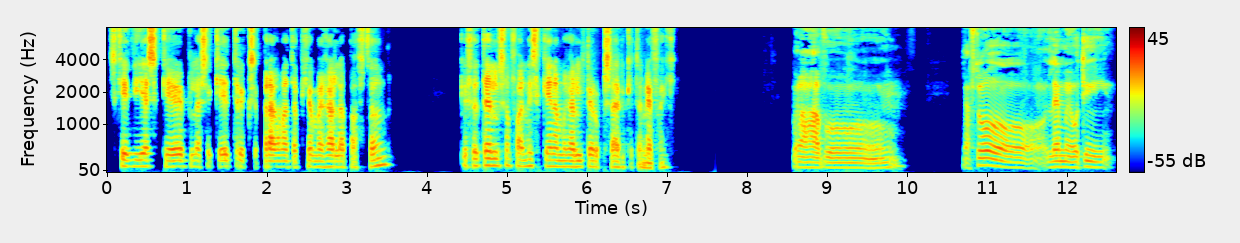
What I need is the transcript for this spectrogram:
σχεδίασε και έπλασε και έτρεξε πράγματα πιο μεγάλα από αυτόν και στο τέλος εμφανίστηκε ένα μεγαλύτερο ψάρι και τον έφαγε. Μπράβο. Γι' αυτό λέμε ότι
